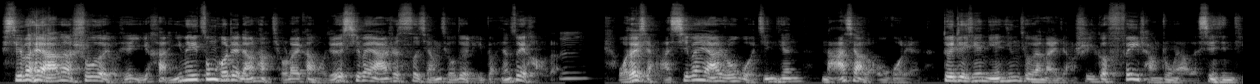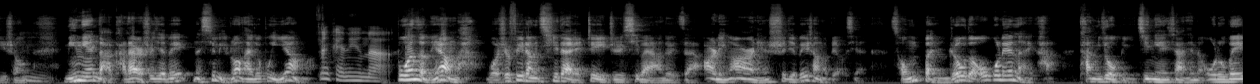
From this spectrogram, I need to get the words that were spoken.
西班牙呢输的有些遗憾，因为综合这两场球来看，我觉得西班牙是四强球队里表现最好的。嗯，我在想啊，西班牙如果今天拿下了欧国联，对这些年轻球员来讲是一个非常重要的信心提升。嗯，明年打卡塔尔世界杯，那心理状态就不一样了。那肯定的，不管怎么样吧，我是非常期待这支西班牙队在2022年世界杯上的表现。从本周的欧国联来看，他们又比今年夏天的欧洲杯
